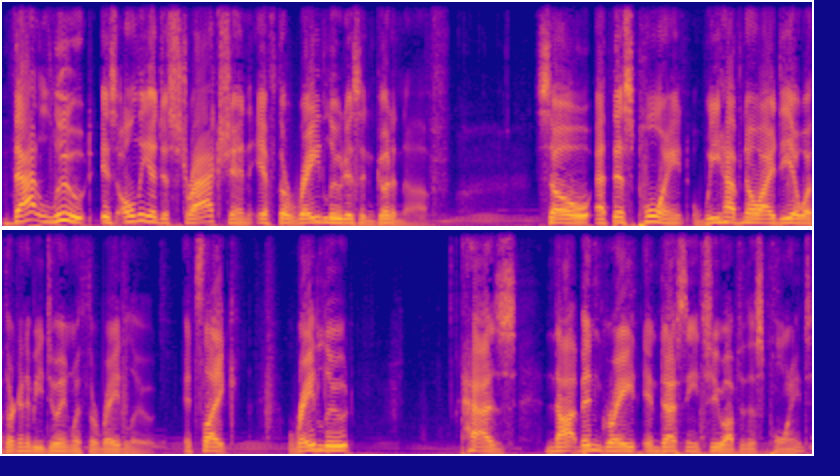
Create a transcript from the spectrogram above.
That loot is only a distraction if the raid loot isn't good enough. So at this point, we have no idea what they're going to be doing with the raid loot. It's like raid loot has not been great in Destiny 2 up to this point.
